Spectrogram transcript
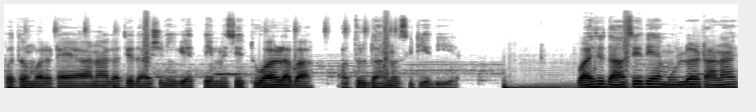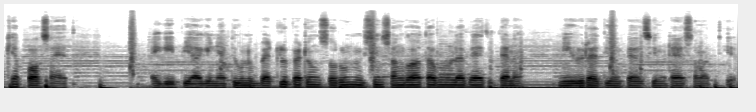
පොතොම් වරට ඇය අනාගතය දර්ශනීග ඇත්තේ මෙසේ තුවාල් ලබා අතුරුදහනව සිටියදිය. වයස දාසේදය මුල්වලට අනාකයක් පවසා ඇත. ඇගේ පියාගේ නැතිවුණු බැටලු පැටුම් සොරුන් විසින් සංගවාතබනු ලැබ ඇති තැන නිවර ඇදියුම් පැවසීමට ඇය සමත්තිය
